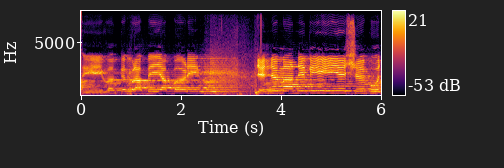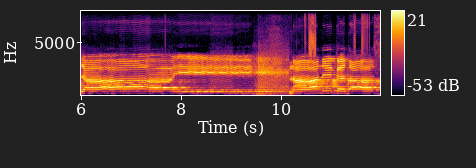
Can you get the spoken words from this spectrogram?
ਸੇਵਕ ਪ੍ਰਭ ਆਪਣੇ। ਜਿਨ ਮਨ ਕੀ ਇਸ਼ ਪੁਜਾਈ। ਨਾਨਕ ਦਾਸ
